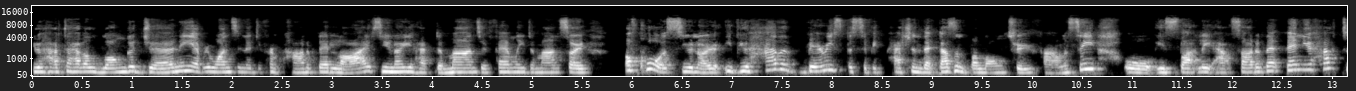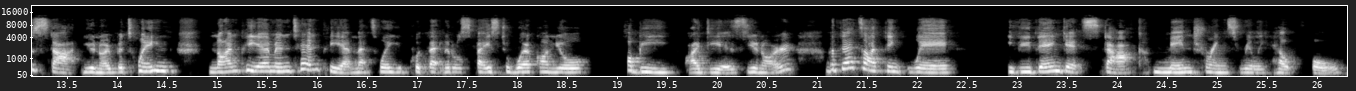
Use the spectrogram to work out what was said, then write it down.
you have to have a longer journey. Everyone's in a different part of their lives. You know, you have demands, your family demands. So, of course, you know, if you have a very specific passion that doesn't belong to pharmacy or is slightly outside of that, then you have to start, you know, between 9 p.m. and 10 p.m. That's where you put that little space to work on your hobby ideas, you know. But that's, I think, where if you then get stuck, mentoring's really helpful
